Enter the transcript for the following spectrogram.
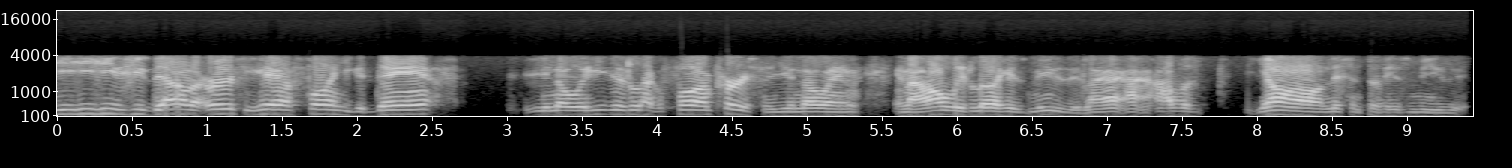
he he he's down to earth. He have fun. He could dance. You know, he's just like a fun person. You know, and and I always love his music. Like I I was young listening to his music,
